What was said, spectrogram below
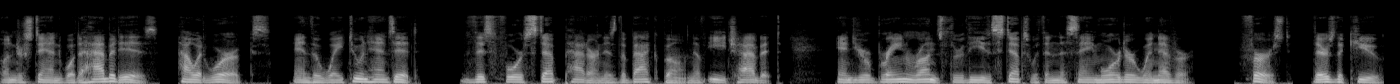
understand what a habit is, how it works, and the way to enhance it. This four-step pattern is the backbone of each habit. And your brain runs through these steps within the same order whenever. First, there's the cue.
